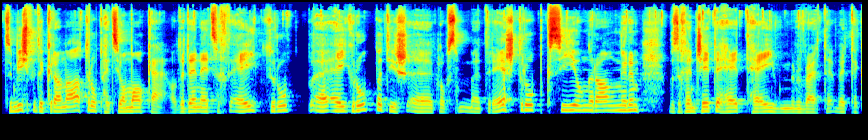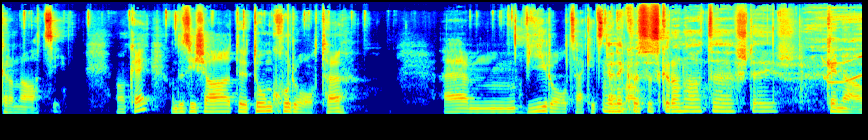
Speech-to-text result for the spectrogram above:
zum Beispiel der Granattrupp hat es ja auch mal gegeben, oder? Dann hat sich eine, Truppe, äh, eine Gruppe, die ist, äh, glaube ich, der erste Trupp gewesen, unter anderem, die sich entschieden hat, hey, wir wollen, wollen Granat sein. Okay? Und das ist ja der Dunkelrot, hä? Ähm, Weinrot, sag ich jetzt nicht gewusst, dass Granatenstein ist. Genau.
